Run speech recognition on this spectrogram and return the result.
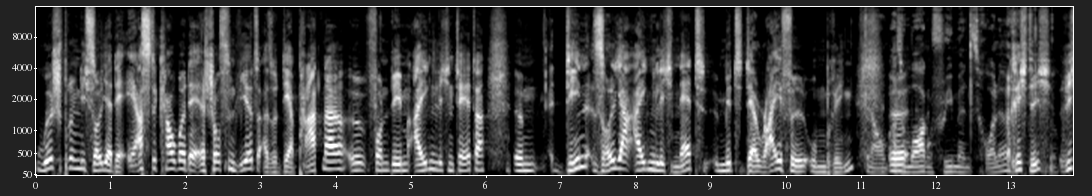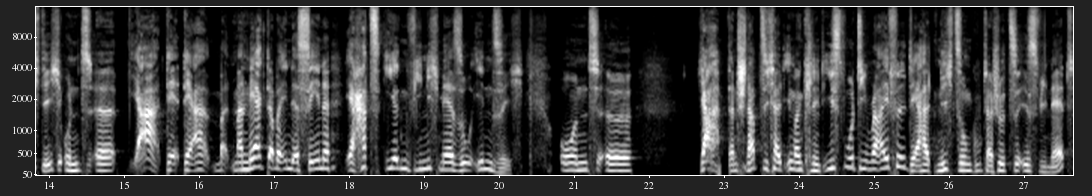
ursprünglich soll ja der erste Cowboy, der erschossen wird, also der Partner äh, von dem eigentlichen Täter, ähm, den soll ja eigentlich Ned mit der Rifle umbringen. Genau, also äh, Morgan Freemans Rolle. Richtig, so. richtig und äh, ja, der der man, man merkt aber in der Szene, er hat's irgendwie nicht mehr so in sich. Und äh, ja, dann schnappt sich halt irgendwann Clint Eastwood die Rifle, der halt nicht so ein guter Schütze ist wie Ned,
